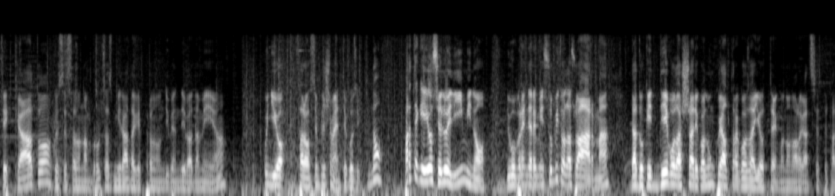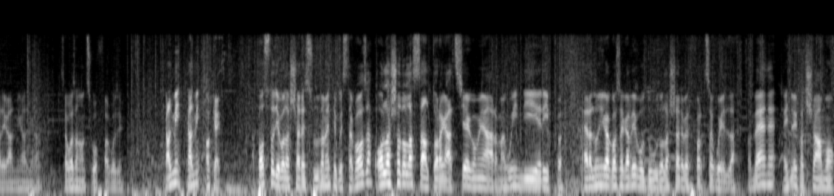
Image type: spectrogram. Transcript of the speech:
Peccato. Questa è stata una brutta smirata Che però non dipendeva da me eh? Quindi io farò semplicemente così. No A parte che io se lo elimino Devo prendermi subito la sua arma Dato che devo lasciare qualunque altra cosa io ottengo. No no ragazzi aspettate calmi calmi calmi. Questa cosa non si può fare così. Calmi calmi ok a posto, devo lasciare assolutamente questa cosa. Ho lasciato l'assalto ragazzi, eh, come arma Quindi rip. Era l'unica cosa che avevo, dovuto lasciare per forza quella. Va bene, e noi facciamo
